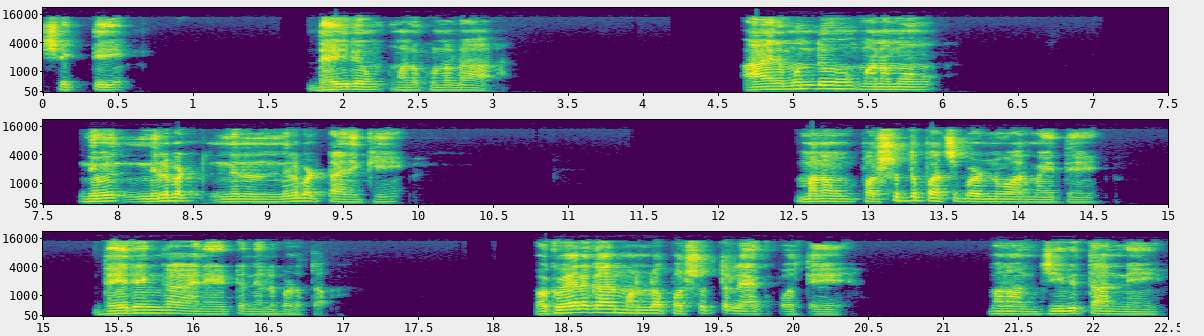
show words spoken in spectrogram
శక్తి ధైర్యం మనకున్నదా? ఆయన ముందు మనము నిలబట్ నిలబట్టడానికి మనం పరిశుద్ధపరచబడిన వారమైతే ధైర్యంగా ఆయన ఎట్టు నిలబడతాం. ఒకవేళ కానీ మనలో పరిశుద్ధ లేకపోతే మనం జీవితాన్ని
